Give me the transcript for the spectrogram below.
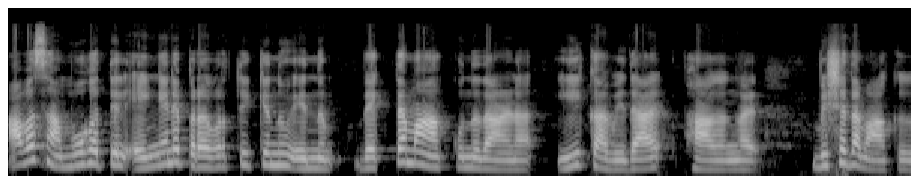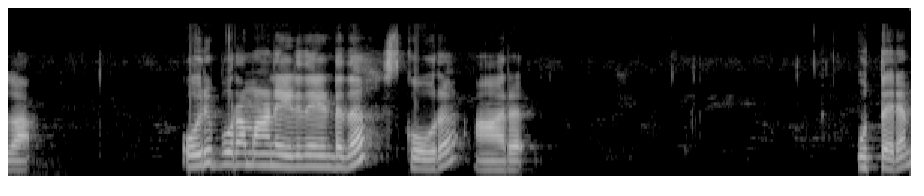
അവ സമൂഹത്തിൽ എങ്ങനെ പ്രവർത്തിക്കുന്നു എന്നും വ്യക്തമാക്കുന്നതാണ് ഈ കവിതാ ഭാഗങ്ങൾ. വിശദമാക്കുക. ഒരു പുറമാണ് എഴുതേണ്ടത്. സ്കോറ് ആറ്. ഉത്തരം.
